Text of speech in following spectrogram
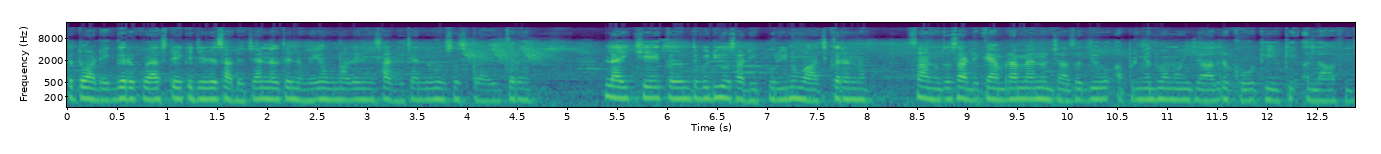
ਤੇ ਤੁਹਾਡੇ ਅੱਗੇ ਰਿਕੁਐਸਟ ਹੈ ਕਿ ਜਿਹੜੇ ਸਾਡੇ ਚੈਨਲ ਤੇ ਨਵੇਂ ਆਉਣ ਵਾਲੇ ਨੇ, ਸਾਡੇ ਚੈਨਲ ਨੂੰ ਸਬਸਕ੍ਰਾਈਬ ਕਰੋ। ਲਾਈਕ ਸ਼ੇਅਰ ਕਰਨ ਤੇ ਵੀਡੀਓ ਸਾਡੀ ਪੂਰੀ ਨੂੰ ਵਾਚ ਕਰਨ। ਸਾਨੂੰ ਤਾਂ ਸਾਡੇ ਕੈਮਰਾਮੈਨ ਨੂੰ ਇਜਾਜ਼ਤ ਦਿਓ, ਆਪਣੀਆਂ ਦੁਆਵਾਂ ਨੂੰ ਯਾਦ ਰੱਖੋ। ਠੀਕ ਹੈ ਅੱਲਾ ਹਾਫਿਜ਼।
